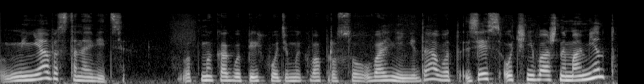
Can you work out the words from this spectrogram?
меня восстановите. Вот мы как бы переходим и к вопросу увольнения. Да? Вот здесь очень важный момент,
